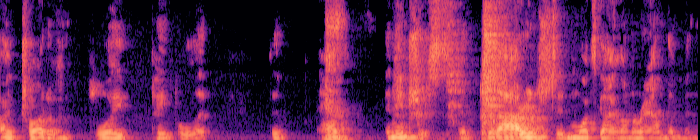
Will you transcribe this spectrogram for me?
I try to employ people that that have an interest that, that are interested in what's going on around them and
